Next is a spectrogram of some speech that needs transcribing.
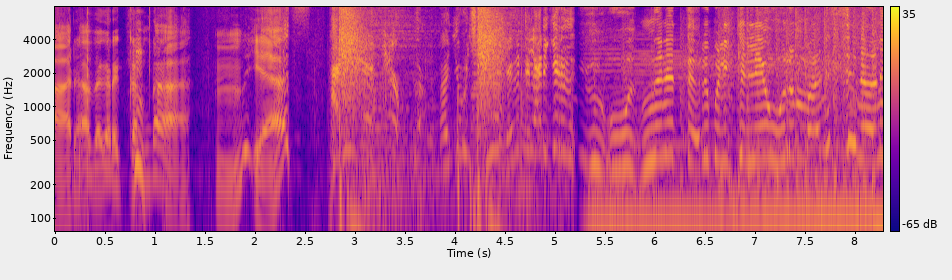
ആരാധകരെ കണ്ട? ഇങ്ങനെ തെറി വിളിക്കല്ലേ ഒരു മനുഷ്യനാണ്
